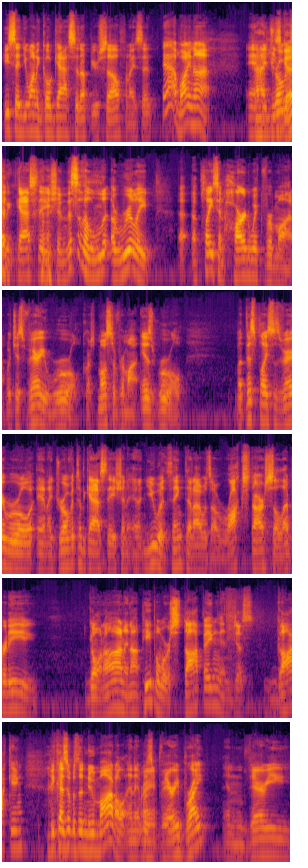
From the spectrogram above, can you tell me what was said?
he said, "You want to go gas it up yourself?" And I said, "Yeah, why not?" And Ah, I drove it to the gas station. this is a, a really a place in Hardwick, Vermont, which is very rural. Of course, most of Vermont is rural, but this place is very rural. And I drove it to the gas station, and you would think that I was a rock star celebrity going on and on. People were stopping and just gawking because it was a new model and it was very bright and very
